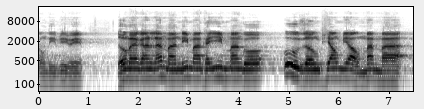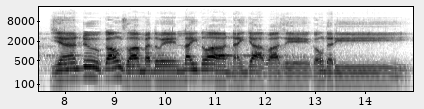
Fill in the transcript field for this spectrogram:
ကုန်သည်ဖြစ်၍ဒုံမဲ့ကံလမ်းမနီမခရီးမှန်ကိုဥဆုံးဖြောင်းပြောင်းမတ်မတ်ယန္တုကောင်းစွာမသွေလိုက်သွားနိုင်ကြပါစေဂုံတည်း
